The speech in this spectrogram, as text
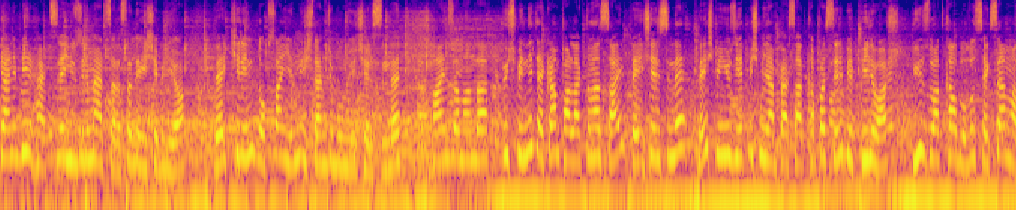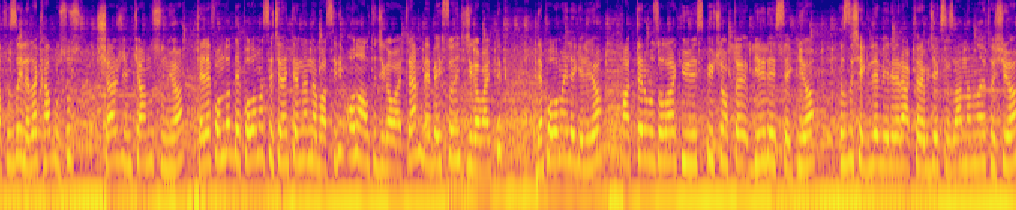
Yani 1 Hz ile 120 Hz arasında değişebiliyor. Ve Kirin 9020 işlemci bulunuyor içerisinde. Aynı zamanda 3000 nit ekran parlaklığına sahip ve içerisinde 5170 mAh kapasiteli bir pil var. 100 Watt kablolu 80 Watt hızıyla da kablosuz şarj imkanı sunuyor. Telefonda depolama seçeneklerinden de bahsedeyim. 16 GB RAM ve 512 GB'lık depolama ile geliyor. Aktarımız olarak USB 3.1'i destekliyor. Hızlı şekilde verileri aktarabileceksiniz anlamına taşıyor.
